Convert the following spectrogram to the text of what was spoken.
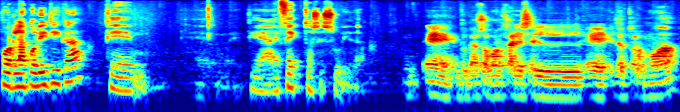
por la política que, que a efectos es su vida. Eh, en tu caso, Borja, eres el, eh, el doctor Moa,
